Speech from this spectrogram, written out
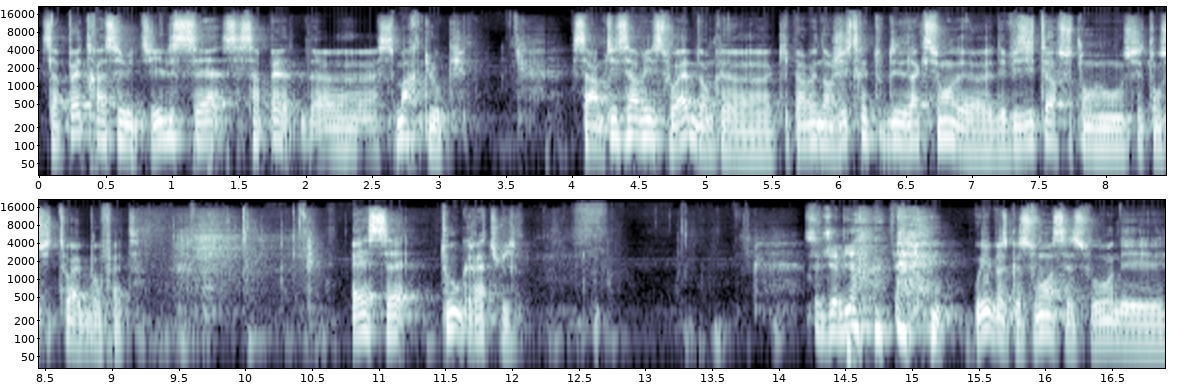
ça peut être assez utile. C'est, ça s'appelle euh, Smart Look. C'est un petit service web donc qui permet d'enregistrer toutes les actions de- des visiteurs sur ton, sur ton site web, au fait. Et c'est tout gratuit. C'est déjà bien. Oui, parce que souvent, c'est souvent des,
